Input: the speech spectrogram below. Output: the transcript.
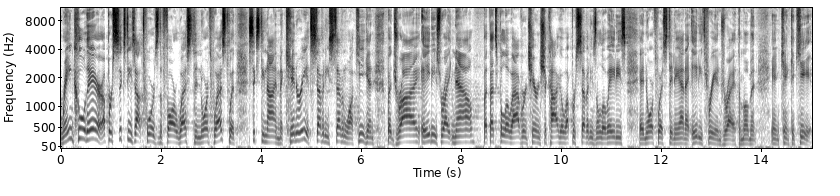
Rain cooled air, upper 60s out towards the far west and northwest with 69 McHenry. It's 77 Waukegan, but dry 80s right now, but that's below average here in Chicago, upper 70s and low 80s in northwest Indiana, 83 and dry at the moment in Kankakee.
